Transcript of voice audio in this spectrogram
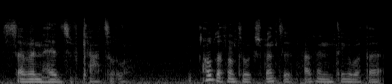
Seven heads of cattle. I hope that's not too expensive. I didn't think about that.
